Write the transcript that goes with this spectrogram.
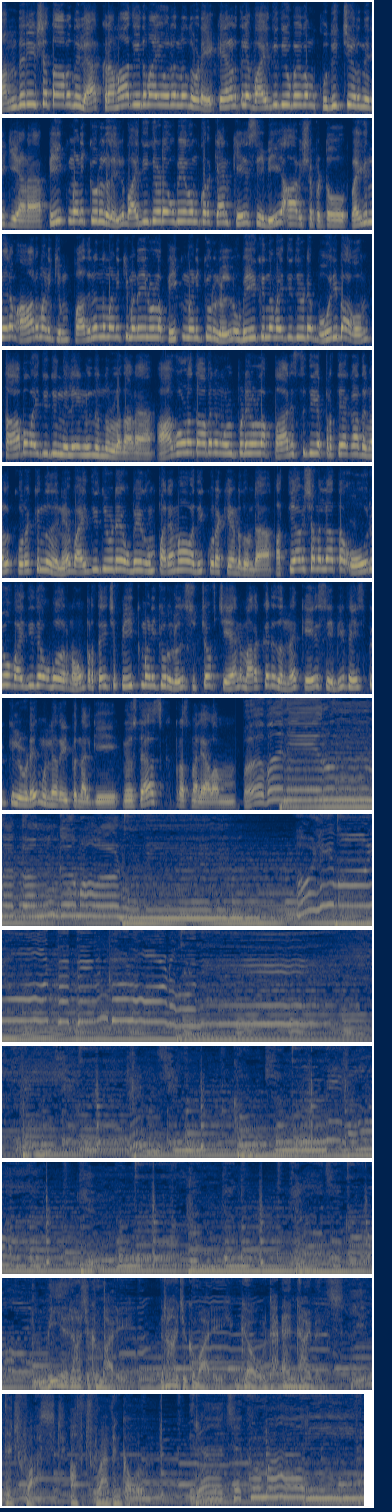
അന്തരീക്ഷ താപനില ക്രമാതീതമായി ഉയരുന്നതോടെ കേരളത്തിലെ വൈദ്യുതി ഉപയോഗം കുതിച്ചുയർന്നിരിക്കുകയാണ്. പീക്ക് മണിക്കൂറുകളിൽ വൈദ്യുതിയുടെ ഉപയോഗം കുറയ്ക്കാൻ കെ സി ബി ആവശ്യപ്പെട്ടു. വൈകുന്നേരം ആറ് മണിക്കും പതിനൊന്ന് മണിക്കും ഇടയിലുള്ള പീക്ക് മണിക്കൂറുകളിൽ ഉപയോഗിക്കുന്ന വൈദ്യുതിയുടെ ഭൂരിഭാഗവും താപവൈദ്യുതി നിലയങ്ങളിൽ നിന്നുള്ളതാണ്. ആഗോള താപനം ഉൾപ്പെടെയുള്ള പാരിസ്ഥിതിക പ്രത്യാഘാതങ്ങൾ കുറയ്ക്കുന്നതിന് വൈദ്യുതിയുടെ ഉപയോഗം പരമാവധി കുറയ്ക്കേണ്ടതുണ്ട്. അത്യാവശ്യമല്ലാത്ത ഓരോ വൈദ്യുത ഉപകരണവും പ്രത്യേകിച്ച് പീക്ക് മണിക്കൂറുകളിൽ സ്വിച്ച് ഓഫ് ചെയ്യാൻ മറക്കരുതെന്ന് കെ ഫേസ്ബുക്കിലൂടെ മുന്നറിയിപ്പ് നൽകി. ന്യൂസ് ഡെസ്ക് പ്രസ് മലയാളം പവനേറുന്ന തങ്കമാണു നീ ഒളിമായാത്ത തിങ്കളാണു നീ രഞ്ജിം രഞ്ജിം കൊഞ്ചും നിലാ എന്നും സ്വന്തം രാജകുമാരി Be a Rajakumari. Rajakumari Gold and Diamonds. The trust of Travancore. রাজকুমারী।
